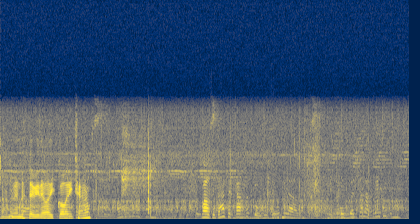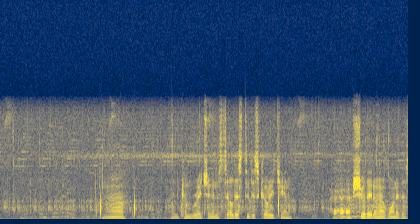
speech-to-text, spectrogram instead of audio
viendo este video de Discovery Channel. Wow, te estás acercando. Ten cuidado. Te suelta la presa y te No. When I become rich, I'm gonna sell this to Discovery Channel. I'm sure they don't have one of this.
